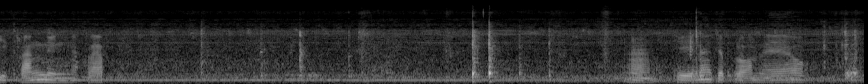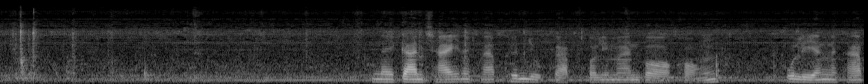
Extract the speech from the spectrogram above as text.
อีกครั้งหนึ่งนะครับอ่าโอเคน่าจะพร้อมแล้ว ในการใช้นะครับขึ้นอยู่กับปริมาณบ่อของผู้เลี้ยงนะครับ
